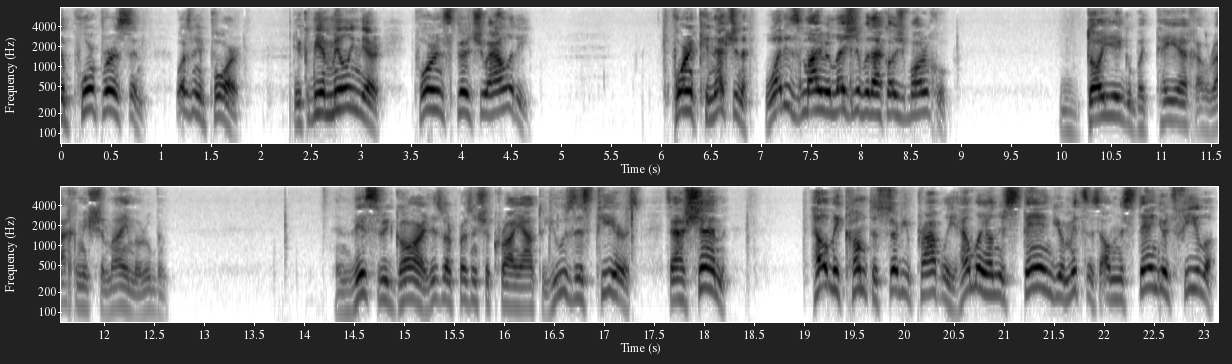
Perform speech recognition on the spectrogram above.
the poor person, what does it mean poor? You could be a millionaire, poor in spirituality, poor in connection. What is my relationship with HaKadosh Baruch Hu? In this regard, this is what a person should cry out to. Use his tears. Say, Hashem, help me come to serve you properly. Help me understand your mitzvahs, understand your tefillah.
